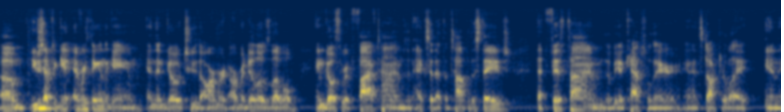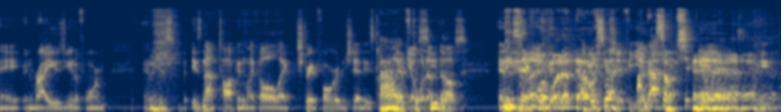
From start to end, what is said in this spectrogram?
Um, you just have to get everything in the game and then go to the armored armadillos level and go through it five times and exit at the top of the stage. That fifth time, there'll be a capsule there, and it's Doctor Light in a in Ryu's uniform, and he's he's not talking like all like straightforward and shit. He's kind of like, "Yo, what up, dog?" And he's like, "What- what up, I got some shit for you. I got some shit. for your ass. He-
